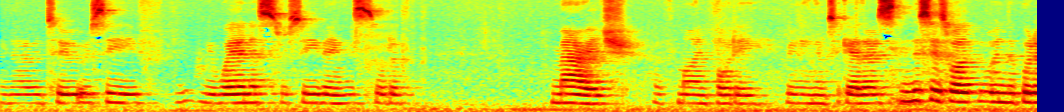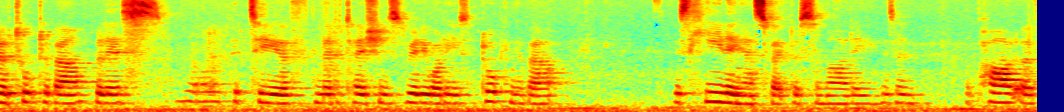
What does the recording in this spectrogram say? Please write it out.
you know, and to receive the awareness, receiving this sort of marriage of mind body, bringing them together. And this is what when the Buddha talked about bliss, piti of meditation, is really what he's talking about. This healing aspect of samadhi. is a part of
